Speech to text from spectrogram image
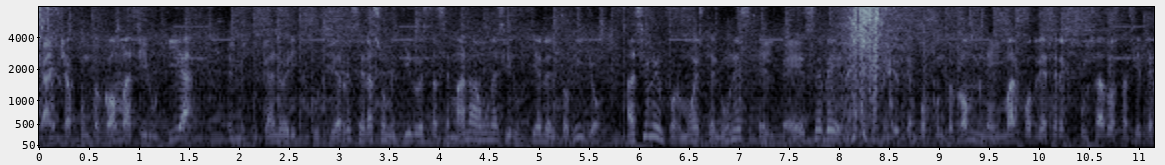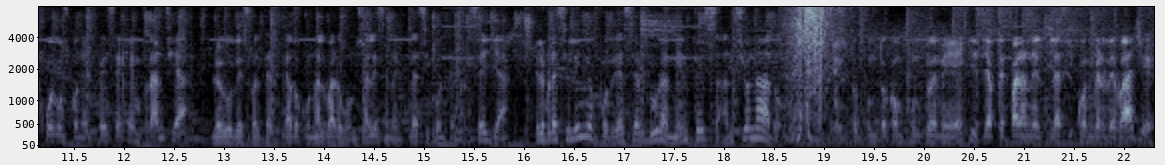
Cancha.com a cirugía. El mexicano Eric Gutiérrez será sometido esta semana a una cirugía del tobillo. Así lo informó este lunes el PSB. Mediotiempo.com Neymar podría ser expulsado hasta 7 juegos con el PSG en Francia. Luego de su altercado con Álvaro González en el clásico ante Marsella, el brasileño podría ser duramente sancionado. Esto.com.mx ya preparan el clásico en Verde Valle.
